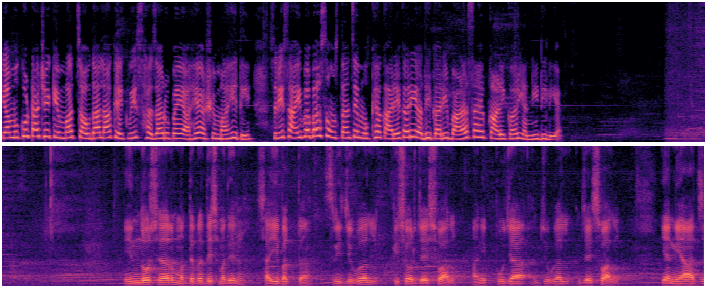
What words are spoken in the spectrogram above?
या मुकुटाची किंमत चौदा लाख एकवीस हजार रुपये आहे अशी माहिती श्री साईबाबा संस्थांचे मुख्य कार्यकारी अधिकारी बाळासाहेब काळेकर यांनी दिली आहे. इंदोर शहर मध्य प्रदेशमधील साई भक्त श्री जुगल किशोर जयस्वाल आणि पूजा जुगल जयस्वाल यांनी आज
